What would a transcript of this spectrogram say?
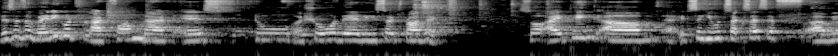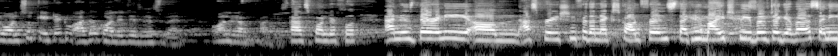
this is a very good platform that is to uh, show their research projects. So I think um, it's a huge success if uh, we also cater to other colleges as well, all around Pakistan. That's wonderful. And is there any um, aspiration for the next conference that you Yes, might be able to give us? Any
